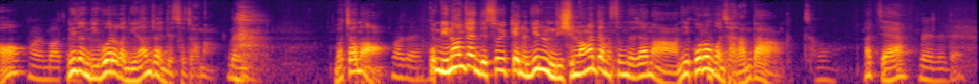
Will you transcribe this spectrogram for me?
어? 네, 맞아요. 니는 네 벌어가 네 남자인데 쓰잖아. 네. 맞잖아. 맞아요. 그럼 네 남자인데 쓸 게는 니는 네 신랑한테만 쓰면 되잖아. 니 그런 건 잘한다. 저 맞지? 네네네.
